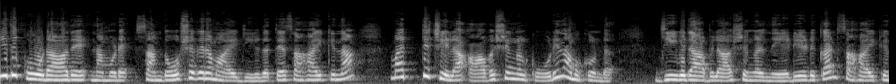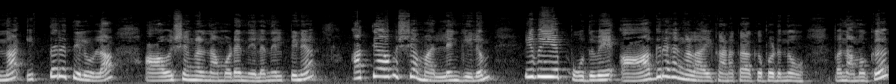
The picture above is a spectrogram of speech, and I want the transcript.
ഇത് കൂടാതെ നമ്മുടെ സന്തോഷകരമായ ജീവിതത്തെ സഹായിക്കുന്ന മറ്റ് ചില ആവശ്യങ്ങൾ കൂടി നമുക്കുണ്ട്. ജീവിതാഭിലാഷങ്ങൾ നേടിയെടുക്കാൻ സഹായിക്കുന്ന ഇത്തരത്തിലുള്ള ആവശ്യങ്ങൾ നമ്മുടെ നിലനിൽപ്പിന് അത്യാവശ്യമല്ലെങ്കിലും ഇവയെ പൊതുവെ ആഗ്രഹങ്ങളായി കണക്കാക്കപ്പെടുന്നു. അപ്പൊ നമുക്ക്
